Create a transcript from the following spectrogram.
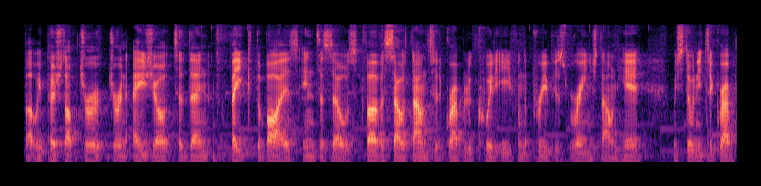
but we pushed up dur during Asia to then fake the buys into sells, further sells down to grab liquidity from the previous range down here. We still need to grab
